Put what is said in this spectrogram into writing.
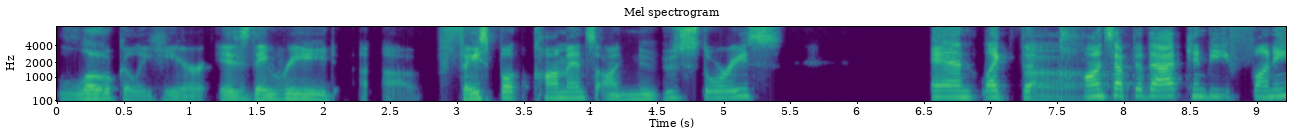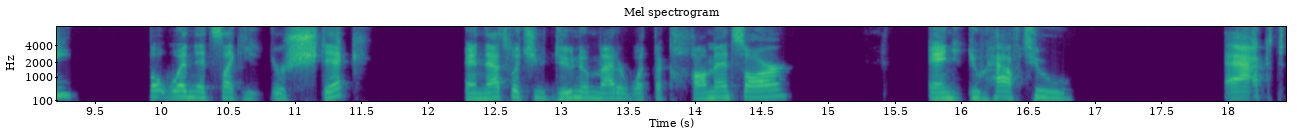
locally here is they read uh, Facebook comments on news stories. And like the uh, concept of that can be funny, but when it's like your shtick and that's what you do no matter what the comments are, and you have to act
